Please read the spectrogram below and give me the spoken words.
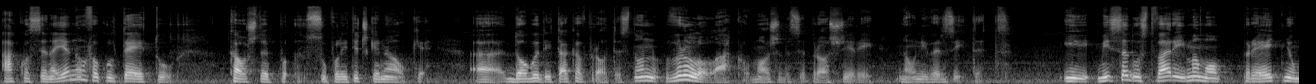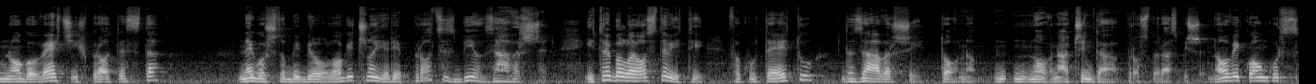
ako se na jednom fakultetu, kao što su političke nauke, E, dogodi takav protest, on vrlo lako može da se proširi na univerzitet. I mi sad u stvari imamo pretnju mnogo većih protesta nego što bi bilo logično, jer je proces bio završen. I trebalo je ostaviti fakultetu da završi to na nov način, da prosto raspiše novi konkurs.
